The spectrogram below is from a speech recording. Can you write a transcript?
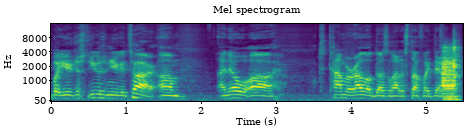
but you're just using your guitar. Um, I know uh, Tom Morello does a lot of stuff like that.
